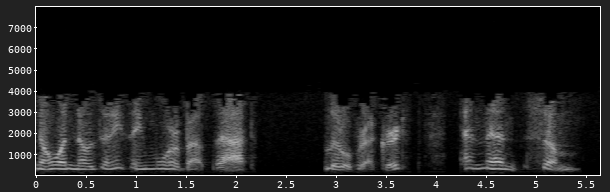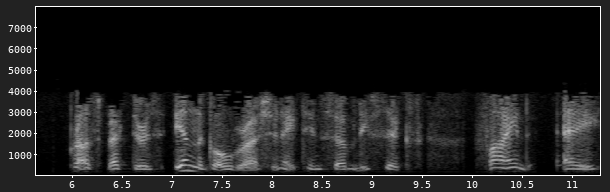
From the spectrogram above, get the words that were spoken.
No one knows anything more about that little record. And then some prospectors in the gold rush in 1876 find a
